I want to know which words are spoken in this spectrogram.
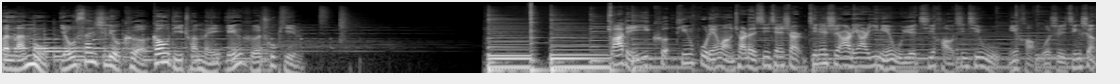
本栏目由三十六氪高低传媒联合出品。八点一刻，听互联网圈的新鲜事儿。今天是二零二一年五月七号，星期五。你好，我是金盛。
